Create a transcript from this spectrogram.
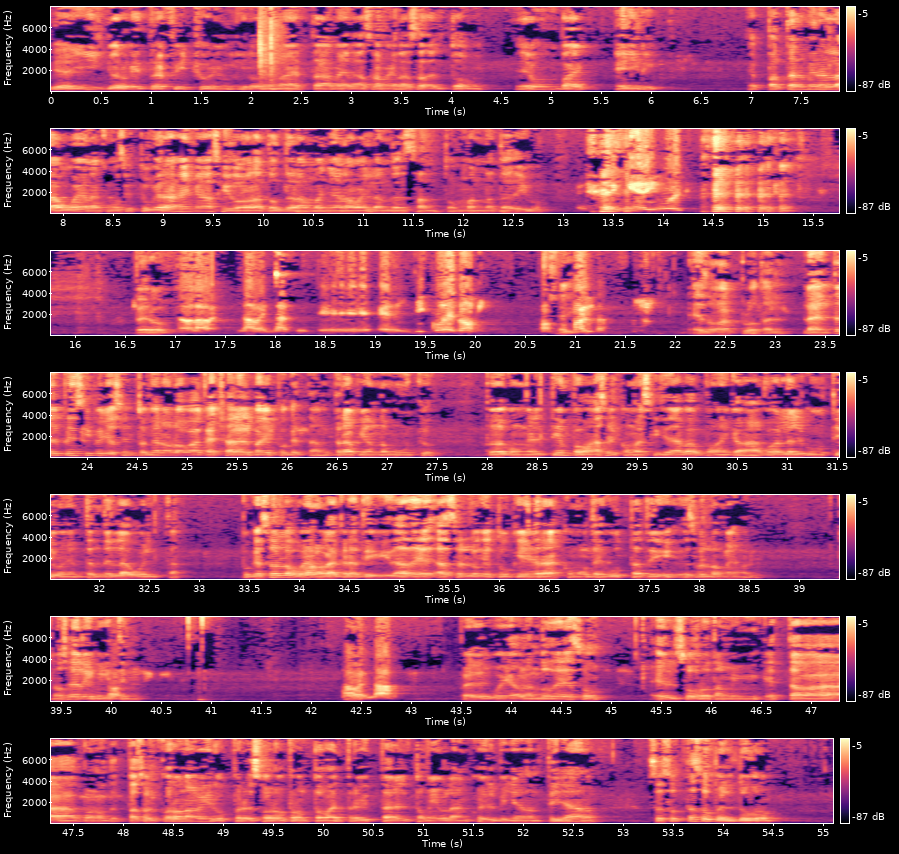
Y ahí yo creo que hay tres featuring y lo demás está melaza, melaza del Tommy. Es un vibe 80. Es para terminar la buena, como si estuvieras en ácido a las 2 de la mañana bailando en Santos, más no te digo. Pero... No, la, la verdad, eh, el disco de Tommy, sí, falta. Eso va a explotar. La gente al principio yo siento que no lo va a cachar al baile porque están trapeando mucho. Pero con el tiempo van a ser como si idea para poner que van a cogerle el gusto y van a entender la vuelta. Porque eso es lo bueno, la creatividad de hacer lo que tú quieras, como te gusta a ti, eso es lo mejor. No se limiten. La verdad. Pues, güey, hablando de eso, el Zoro también estaba, bueno, pasó el coronavirus, pero el Zoro pronto va a entrevistar el Tommy Blanco y el villano antillano. Eso, está súper duro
